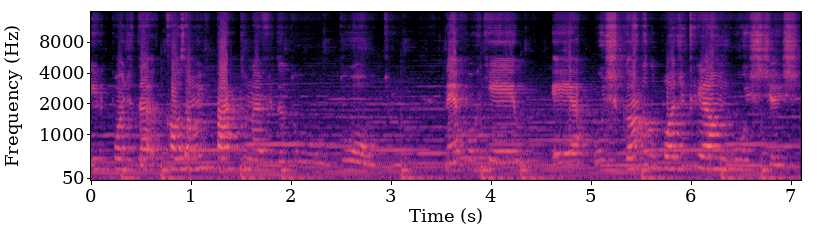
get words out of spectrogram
ele pode dar, causar um impacto na vida do, do outro, né? Porque é, o escândalo pode criar angústias,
